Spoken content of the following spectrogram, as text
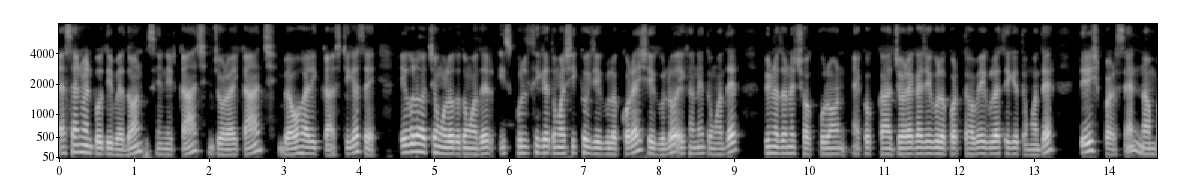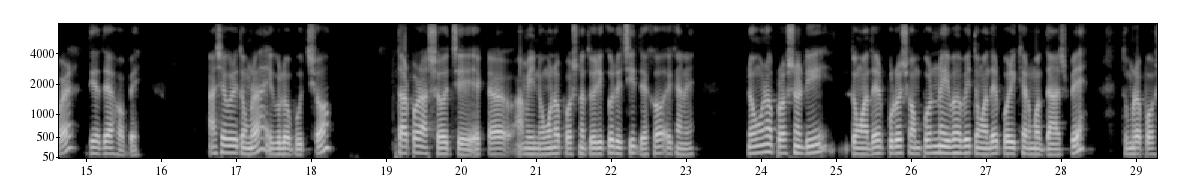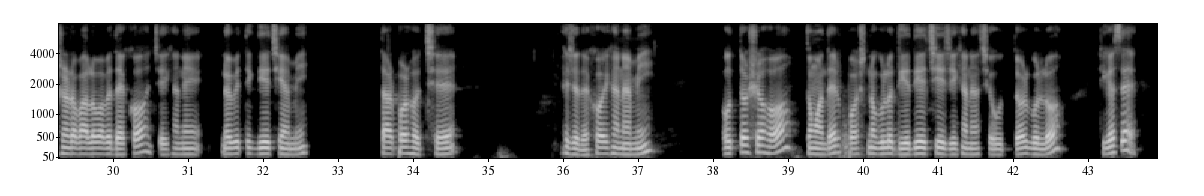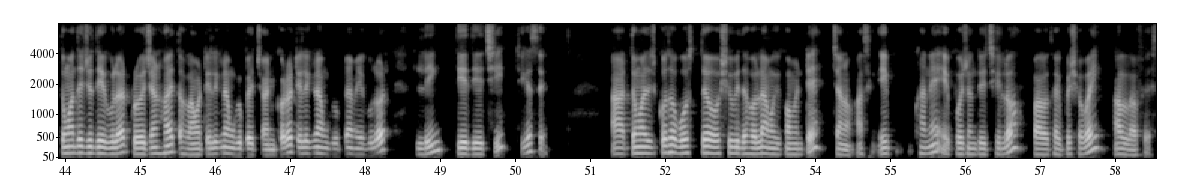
অ্যাসাইনমেন্ট প্রতিবেদন, শ্রেণির কাজ জোড়াই কাজ, ব্যবহারিক কাজ, ঠিক আছে? এগুলো হচ্ছে মূলত তোমাদের স্কুল থেকে তোমার শিক্ষক যেগুলো করায় সেগুলো এখানে তোমাদের বিভিন্ন ধরনের ছক পূরণ, একক কাজ জোড়াই কাজ এগুলো করতে হবে। এগুলো থেকে তোমাদের তিরিশ পার্সেন্ট নাম্বার দিয়ে দেওয়া হবে। আশা করি তোমরা এগুলো বুঝছ। তারপর আসো যে একটা আমি নমুনা প্রশ্ন তৈরি করেছি। দেখো এখানে নমুনা প্রশ্নটি তোমাদের পুরো সম্পূর্ণ এইভাবেই তোমাদের পরীক্ষার মধ্যে আসবে। তোমরা প্রশ্নটা ভালোভাবে দেখো, যে এখানে নৈবিত্তিক দিয়েছি আমি। তারপর হচ্ছে, এই যে দেখো, এখানে আমি উত্তর সহ তোমাদের প্রশ্নগুলো দিয়ে দিয়েছি যেখানে আছে উত্তরগুলো, ঠিক আছে? তোমাদের যদি এগুলার প্রয়োজন হয়, তাহলে আমার টেলিগ্রাম গ্রুপে জয়েন করো। টেলিগ্রাম গ্রুপে আমি এগুলোর লিংক দিয়ে দিয়েছি, ঠিক আছে? আর তোমাদের কোথাও বসতে অসুবিধা হলে আমাকে কমেন্টে জানাও। আজকে এইখানে এ পর্যন্তই ছিল। ভালো থাকবে সবাই। আল্লাহ হাফেজ।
